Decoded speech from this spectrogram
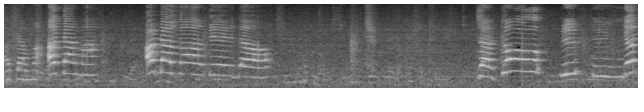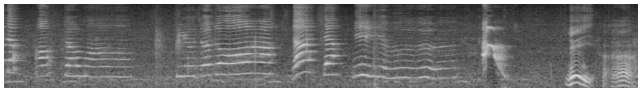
頭頭耶，啊。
